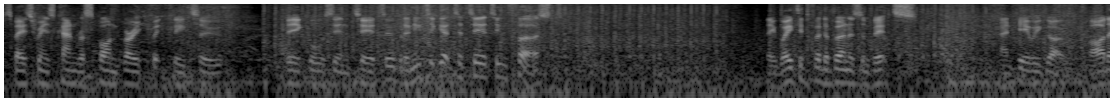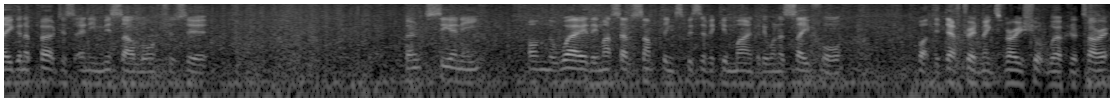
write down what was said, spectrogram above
Space Marines can respond very quickly to vehicles in Tier 2, but they need to get to Tier 2 first. They waited for the burners and bits, and here we go. Are they going to purchase any missile launchers here? Don't see any on the way. They must have something specific in mind that they want to save for. But the Deff Dread makes very short work of the turret.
